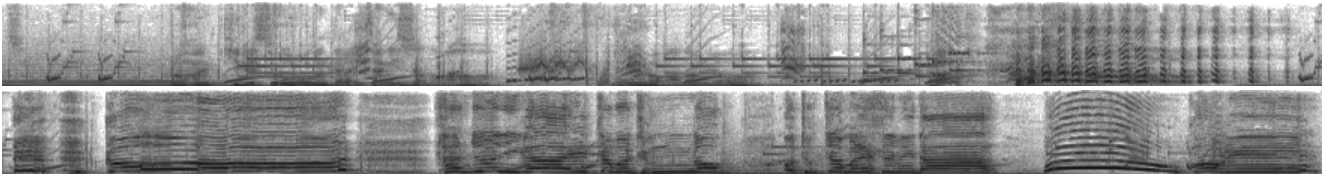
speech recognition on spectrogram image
하지? 그러면 기를 쓰고 먹은 내가 이상해지잖아. 먹으려고 안 하면 골! 산준이가 1점을 등록, 어, 득점을 했습니다. 우! 골이!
